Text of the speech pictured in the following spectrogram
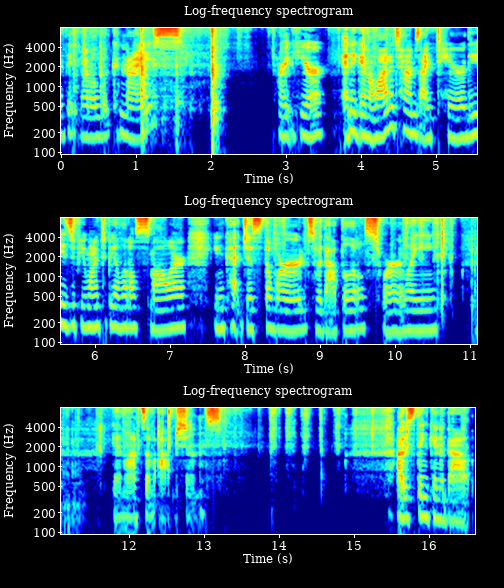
I think that'll look nice right here. And again, a lot of times I tear these. If you want it to be a little smaller, you can cut just the words without the little swirly Again, lots of options. I was thinking about,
